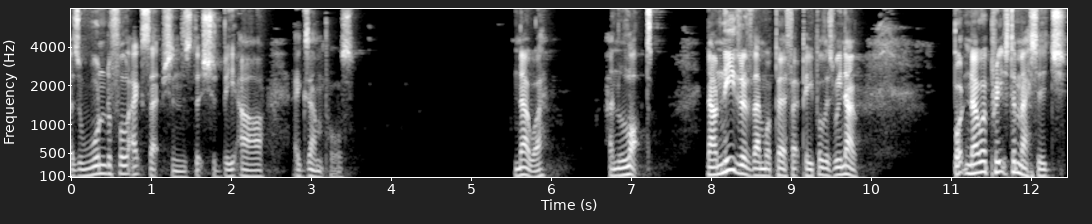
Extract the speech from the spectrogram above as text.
as wonderful exceptions that should be our examples Noah and Lot. Now, neither of them were perfect people, as we know. But Noah preached a message,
